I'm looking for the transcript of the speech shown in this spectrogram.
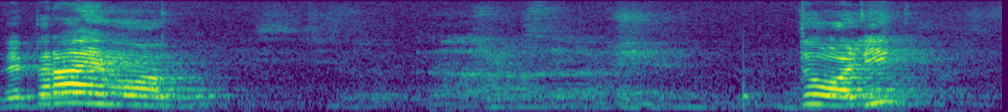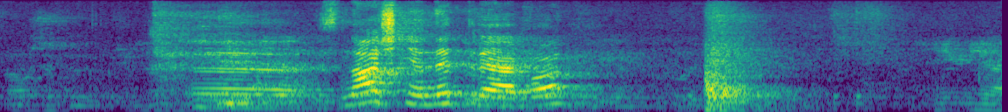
Вибираємо долі. Е, значення не треба. Ім'я.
